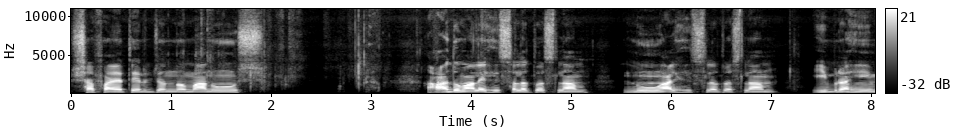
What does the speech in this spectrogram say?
সাফায়াতের জন্য মানুষ আদম আলহি সাল্লাতাম নু আলহি সাল্লাতাম ইব্রাহিম,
